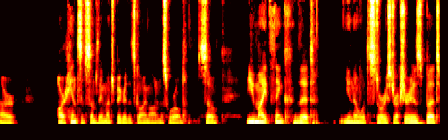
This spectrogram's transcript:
are are hints of something much bigger that's going on in this world. So you might think that you know what the story structure is, but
